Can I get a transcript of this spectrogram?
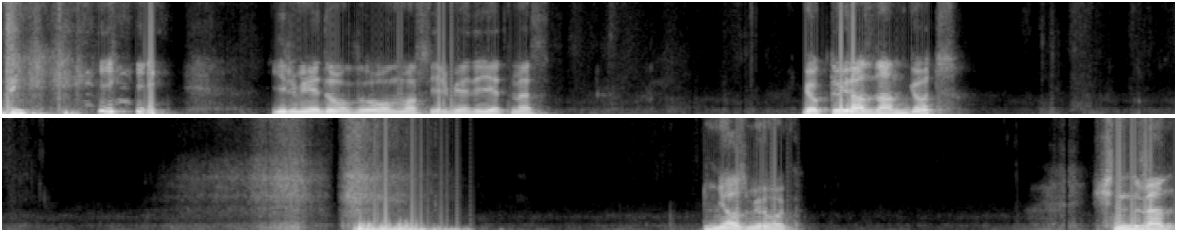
...27 oldu. Olmaz. 27 yetmez. Göktuğ yaz lan göt. Yazmıyor bak. Şimdi ben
